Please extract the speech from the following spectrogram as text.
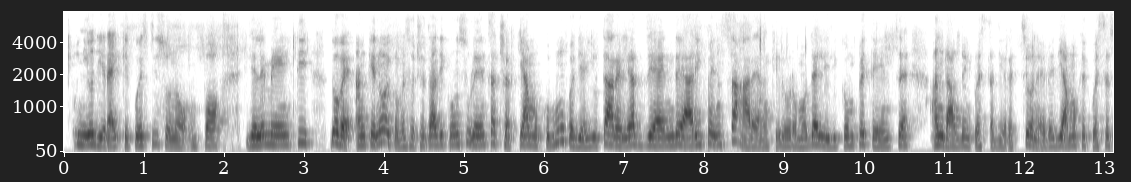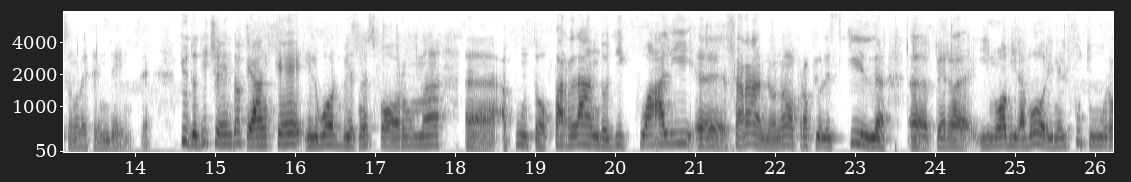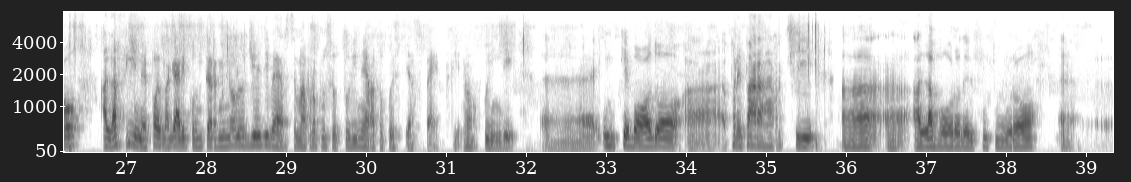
Quindi io direi che questi sono un po' gli elementi dove anche noi come società di consulenza cerchiamo comunque di aiutare le aziende a ripensare anche i loro modelli di competenze andando in questa direzione e vediamo che queste sono le tendenze. Chiudo dicendo che anche il World Business Forum, eh, appunto parlando di quali eh, saranno no, proprio le skill eh, per i nuovi lavori nel futuro, alla fine poi magari con terminologie diverse, ma proprio sottolineato questi aspetti. No? Quindi eh, in che modo eh, prepararci a, a, al lavoro del futuro eh,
